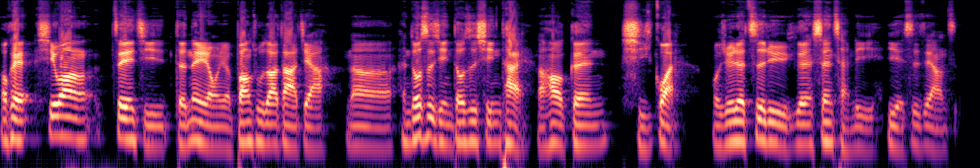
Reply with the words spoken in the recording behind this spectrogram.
OK，希望这一集的内容有帮助到大家。那很多事情都是心态，然后跟习惯。我觉得自律跟生产力也是这样子。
